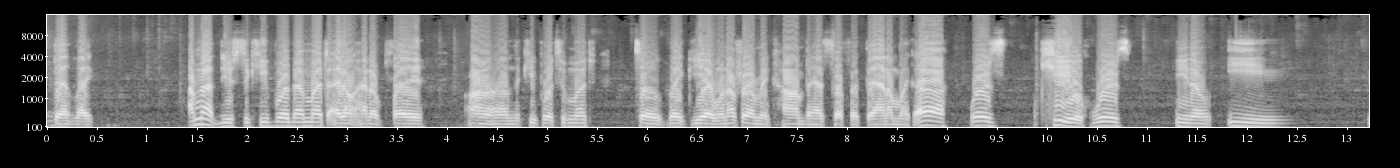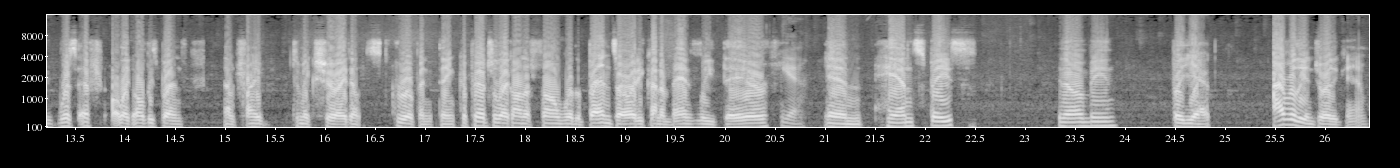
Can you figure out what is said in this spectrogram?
that like I'm not used to keyboard that much. I don't I don't play on, on the keyboard too much. So like yeah, whenever I'm in combat stuff like that, I'm like, ah, where's Q? Where's you know E? Where's F? Like all these buttons. I'm trying to make sure I don't screw up anything. Compared to like on the phone where the buttons are already kind of manually there Yeah. in hand space. You know what I mean? But yeah, I really enjoy the game.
